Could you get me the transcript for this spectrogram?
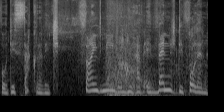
for this sacrilege. Find me when you have avenged the fallen.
